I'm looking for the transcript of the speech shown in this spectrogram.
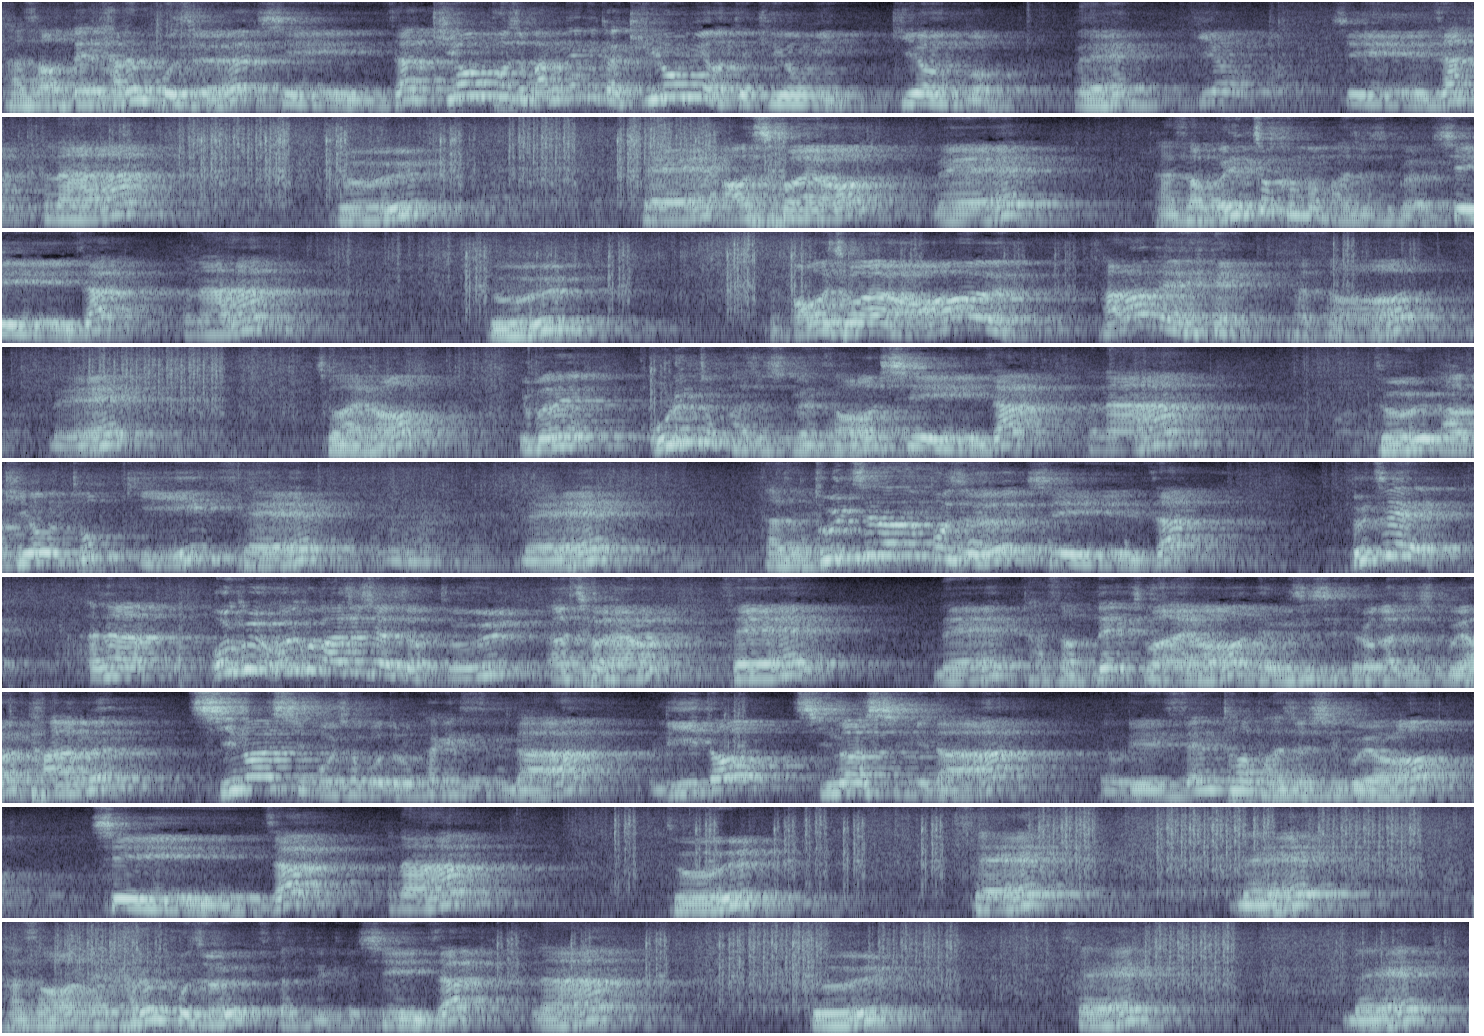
다섯. 네, 다른 포즈. 시작. 귀여운 포즈. 막내니까 귀요미 어때? 귀요미. 귀여운 거. 네, 귀여운 거. 시작. 하나, 둘, 셋. 아, 좋아요. 네. 다섯. 왼쪽 한번 봐주시고요. 시작. 하나, 둘. 어, 좋아요. 어, 잘하네. 다섯. 네. 좋아요. 이번에 오른쪽 봐주시면서 시작. 하나, 둘. 아, 귀여운 토끼. 셋. 네. 다섯. 돌진하는 포즈. 시작. 돌진. 하나. 얼굴, 얼굴 봐주셔야죠. 둘. 아, 좋아요. 셋. 넷. 다섯. 네, 좋아요. 네, 우주씨 들어가 주시고요. 다음은 진화 씨 모셔보도록 하겠습니다. 리더 진화 씨입니다. 네, 우리 센터 봐주시고요. 시작. 하나. 둘. 셋. 넷. 다섯. 네, 다른 포즈 부탁드릴게요. 시작. 하나. 둘. 셋. 넷.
